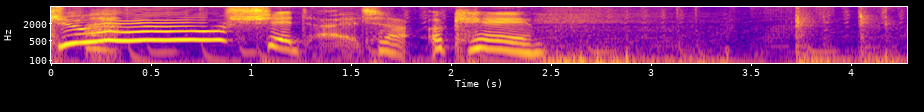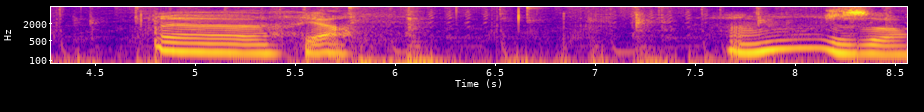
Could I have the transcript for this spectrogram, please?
Du shit, Alter. Okay. Äh, ja. Ah, So.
